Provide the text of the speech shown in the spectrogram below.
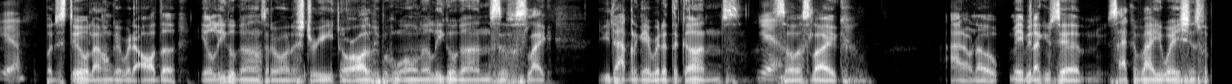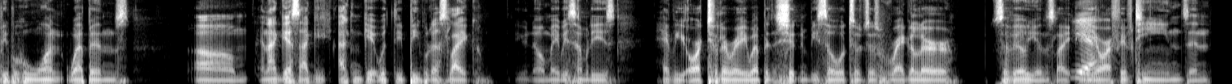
Yeah. But it's still like don't get rid of all the illegal guns that are on the street or all the people who own illegal guns. It's like you're not gonna get rid of the guns. Yeah. So it's like, I don't know, maybe like you said, psych evaluations for people who want weapons. Um, and I guess I, I can get with the people that's like, you know, maybe some of these heavy artillery weapons shouldn't be sold to just regular civilians, like Yeah. AR-15s and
